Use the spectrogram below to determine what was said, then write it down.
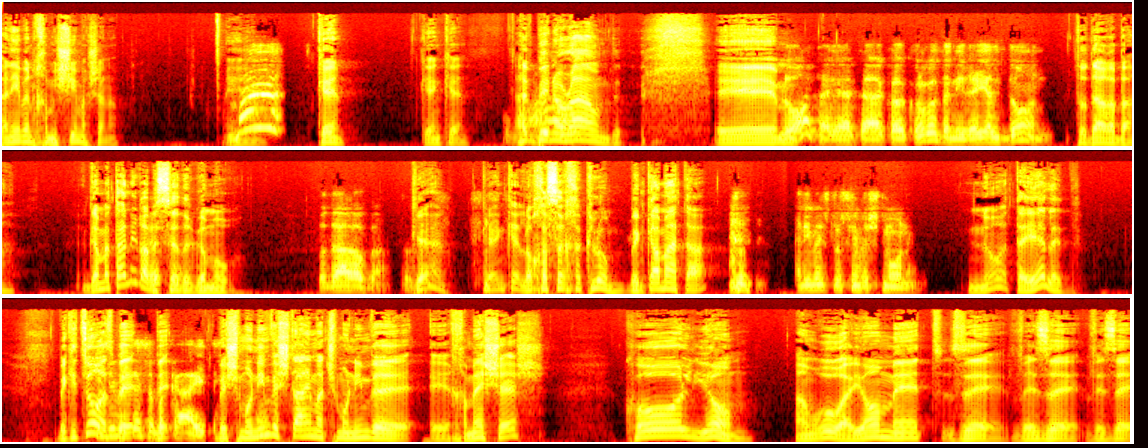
אני בן 50 השנה. מה? אה, כן, כן, כן. I've been around. לא, אתה, אתה, קודם כל אתה נראה ילדון. תודה רבה. גם אתה נראה. בסדר גמור. תודה רבה. כן, כן, כן, לא חסר לך כלום. בן כמה אתה? אני בן 38. נו, אתה ילד. בקיצור, אז 39 בקיץ. ב-82 עד 85-6, כל יום אמרו, היום מת זה וזה וזה.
